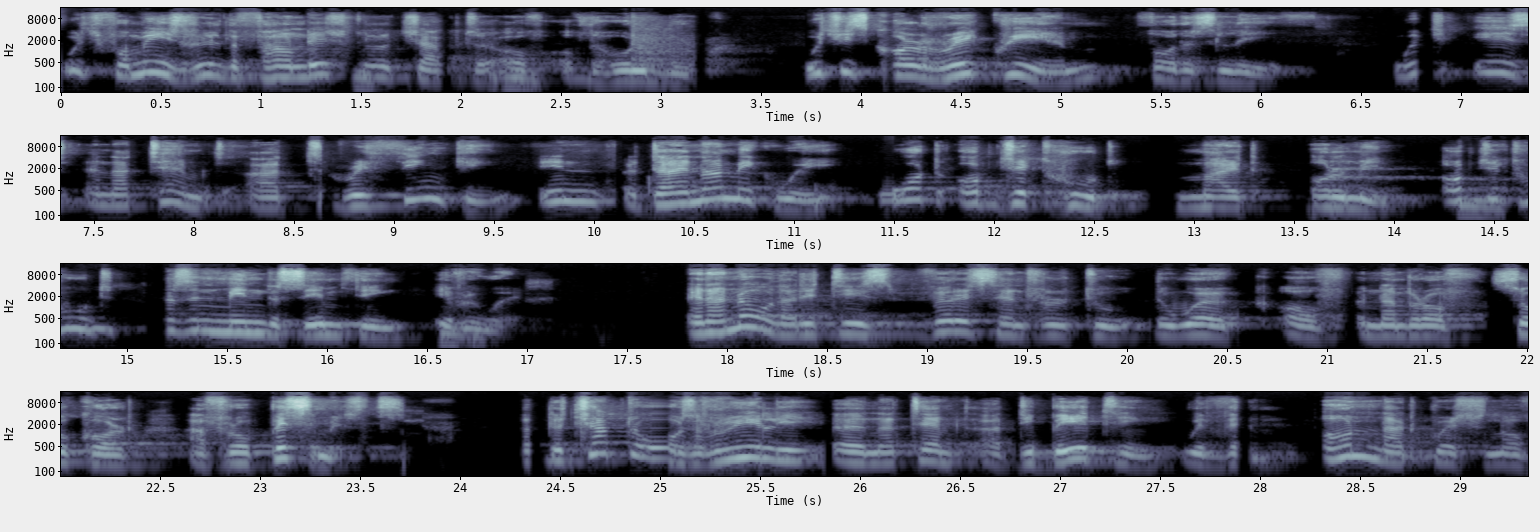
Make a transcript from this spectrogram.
which for me is really the foundational chapter of, of the whole book, which is called Requiem for the Slave. Which is an attempt at rethinking in a dynamic way what objecthood might all mean. Objecthood doesn't mean the same thing everywhere. And I know that it is very central to the work of a number of so called Afro pessimists. The chapter was really an attempt at debating with them on that question of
